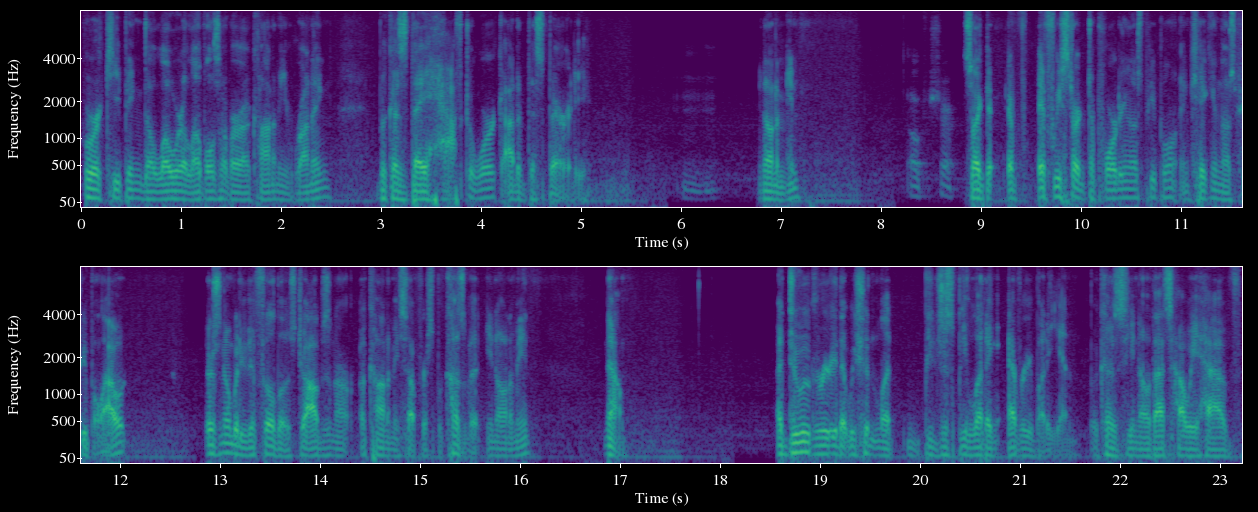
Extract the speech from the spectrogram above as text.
who are keeping the lower levels of our economy running because they have to work out of disparity. hmm You know what I mean? Oh, for sure. So like if if we start deporting those people and kicking those people out, there's nobody to fill those jobs and our economy suffers because of it. You know what I mean? Now, I do agree that we shouldn't let be just be letting everybody in because you know that's how we have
